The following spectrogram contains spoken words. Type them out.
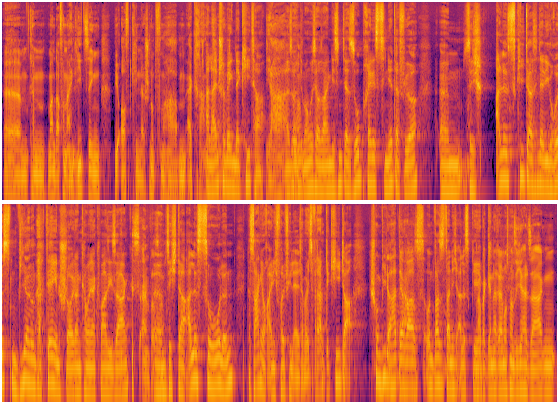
ähm, kann man davon ein Lied singen, wie oft Kinder Schnupfen haben, erkranken. Allein schon wegen der Kita. Ja, Also ne? man muss ja auch sagen, die sind ja so prädestiniert dafür, ähm, sich alles Kitas sind ja die größten Viren und Bakterienschleudern, kann man ja quasi sagen. Ist einfach so. ähm, Sich da alles zu holen. Das sagen ja auch eigentlich voll viele Eltern, aber diese verdammte Kita, schon wieder hat der was und was es da nicht alles gibt. Aber generell muss man sich halt sagen,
